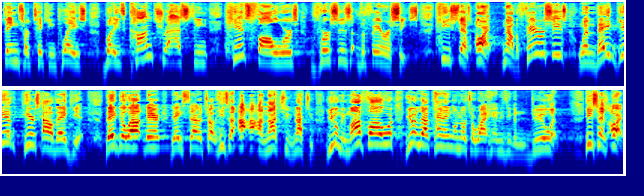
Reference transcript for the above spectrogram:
things are taking place, but he's contrasting his followers versus the Pharisees. He says, all right, now the Pharisees, when they give, here's how they give. They go out there, they set a trouble. He said, uh, uh, uh, not you, not you. You're gonna be my follower. Your left hand ain't gonna know what your right hand is even doing. He says, all right,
